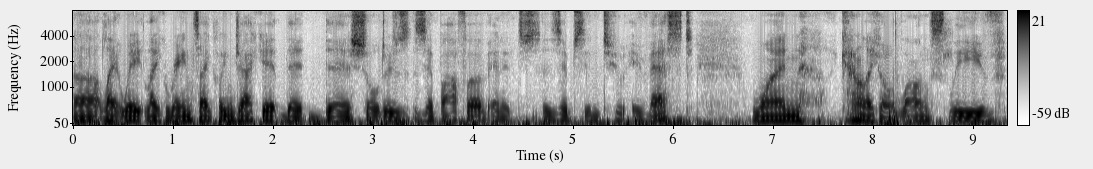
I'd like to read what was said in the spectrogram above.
uh, lightweight like rain cycling jacket that the shoulders zip off of and it zips into a vest. One kind of like a long sleeve,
